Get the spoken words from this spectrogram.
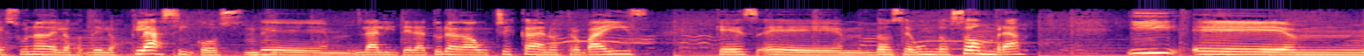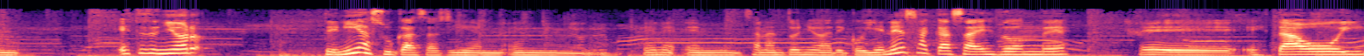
es uno de los, de los clásicos de mm, la literatura gauchesca de nuestro país, que es eh, Don Segundo Sombra. Y mm, este señor tenía su casa allí en, en, en- en San Antonio de Areco. Y en esa casa es donde eh, está hoy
